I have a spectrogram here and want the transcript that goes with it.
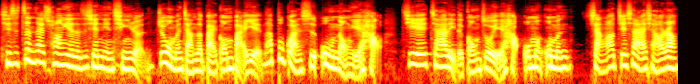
其实正在创业的这些年轻人，就我们讲的百工百业，他不管是务农也好，接家里的工作也好，我们我们。想要接下来想要让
